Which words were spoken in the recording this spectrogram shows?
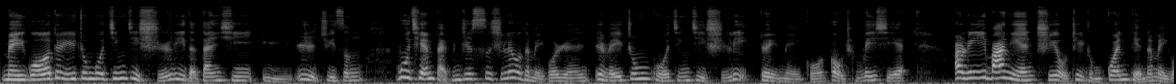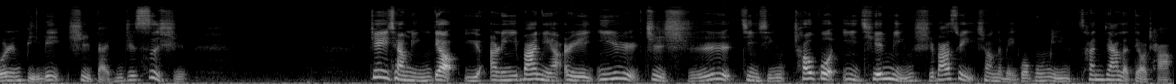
美国对于中国经济实力的担心与日俱增。目前，百分之四十六的美国人认为中国经济实力对美国构成威胁。二零一八年，持有这种观点的美国人比例是百分之四十。这项民调于二零一八年二月一日至十日进行，超过一千名十八岁以上的美国公民参加了调查。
